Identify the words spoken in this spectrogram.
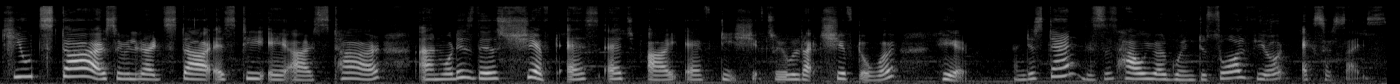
cute star. So we'll write star s-t-a-r star. And what is this? Shift s-h-i-f-t shift. So you will write shift over here. Understand? This is how you are going to solve your exercise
